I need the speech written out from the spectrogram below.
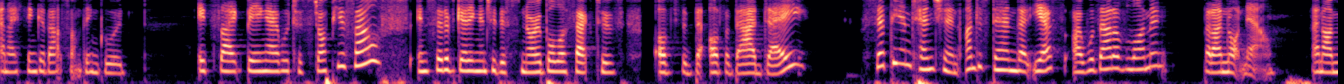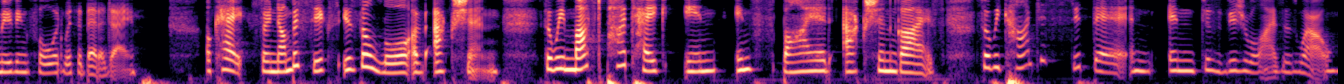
And I think about something good. It's like being able to stop yourself instead of getting into the snowball effect of, of, the, of a bad day. Set the intention. Understand that, yes, I was out of alignment, but I'm not now. And I'm moving forward with a better day. Okay, so number six is the law of action. So we must partake in inspired action, guys. So we can't just sit there and, and just visualize as well.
